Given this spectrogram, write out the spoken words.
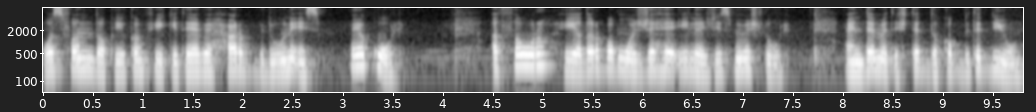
وصفا دقيقا في كتابه حرب بدون اسم فيقول الثورة هي ضربة موجهة إلى جسم مشلول عندما تشتد قبضة الديون.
